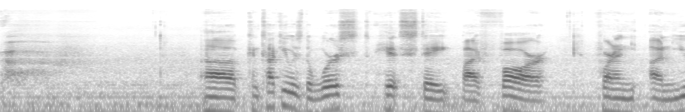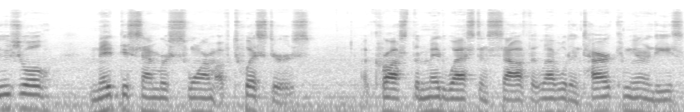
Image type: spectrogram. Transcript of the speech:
Uh, Kentucky was the worst hit state by far for an unusual mid December swarm of twisters across the Midwest and South that leveled entire communities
